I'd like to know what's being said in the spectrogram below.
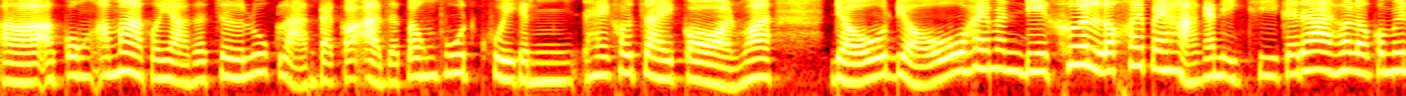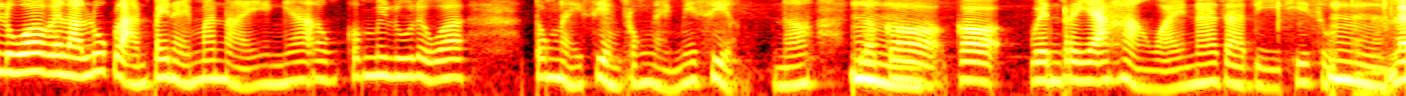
เอ่ออากงอาม่าก็อยากจะเจอลูกหลาน แต่ก็อาจจะต้องพูดคุยกันให้เข้าใจก่อนว่าเดี๋ยวเดี๋ยวให้มันดีขึ้นแล้วค่อยไปหากันอีกทีก็ได้ เพราะเราก็ไม่รู้ว่าเวลาลูกหลานไปไหนมาไหนอย่างเงี้ย เราก็ไม่รู้เลยว่าตรงไหนเสี่ยงตรงไหนไม่เสี่ยงเนาะแล้วก็ก็เว้นระยะห่างไว้น่าจะดีที่สุดอืมนะคะและ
